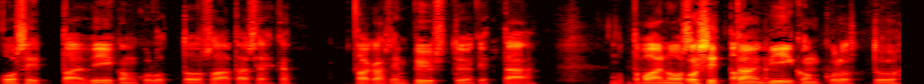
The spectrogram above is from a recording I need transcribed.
osittain viikon kuluttua saataisiin ehkä takaisin pystyynkin tämä, mutta vain osittain. Osittain viikon kuluttua.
